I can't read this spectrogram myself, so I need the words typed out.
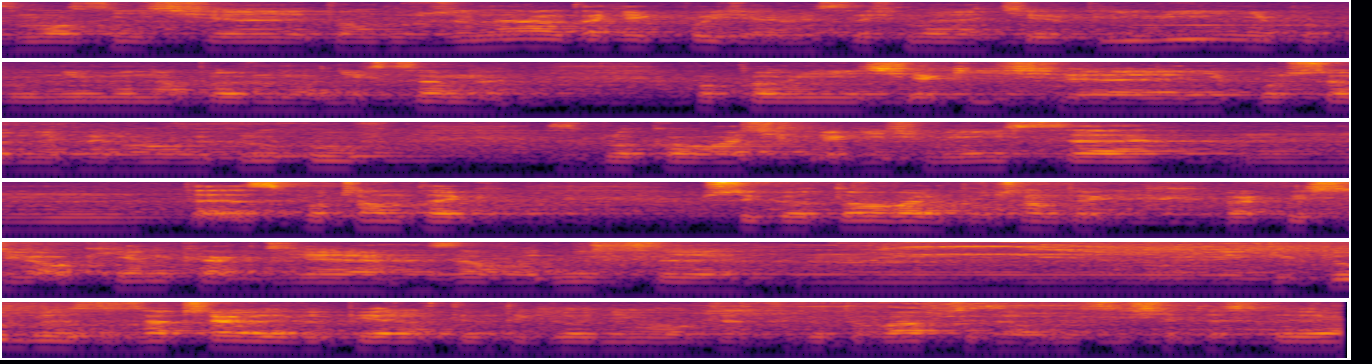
wzmocnić e, tą drużynę, ale tak jak powiedziałem, jesteśmy cierpliwi, nie popełnimy na pewno, nie chcemy popełnić jakichś e, niepotrzebnych nerwowych ruchów, zblokować jakieś miejsce. Mm, To jest początek przygotowań, początek praktycznie okienka, gdzie zawodnicy mm, gdzie kluby zaczęły dopiero w tym tygodniu okres przygotowawczy, zawodnicy się testują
